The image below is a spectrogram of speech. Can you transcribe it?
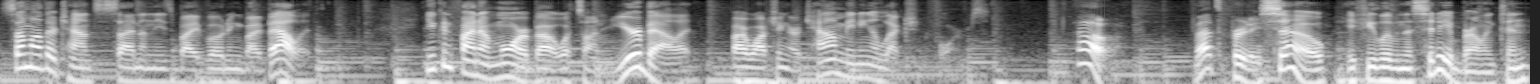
Some other towns decide on these by voting by ballot. You can find out more about what's on your ballot by watching our town meeting election forums. Oh, that's pretty. So, if you live in the city of Burlington,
